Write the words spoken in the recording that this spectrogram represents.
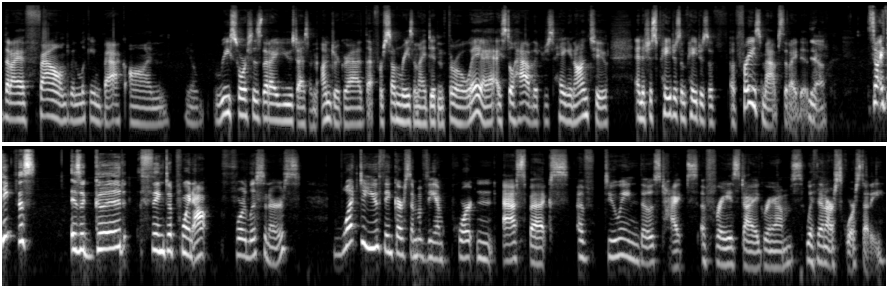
that I have found when looking back on you know resources that I used as an undergrad that for some reason I didn't throw away. I, I still have that are just hanging on to, and it's just pages and pages of, of phrase maps that I did. Yeah. So I think this is a good thing to point out for listeners. What do you think are some of the important aspects of doing those types of phrase diagrams within our score study?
